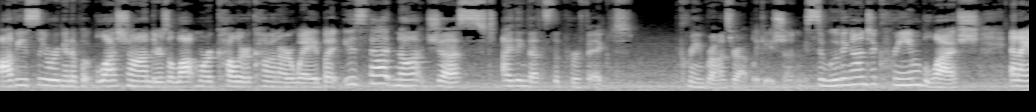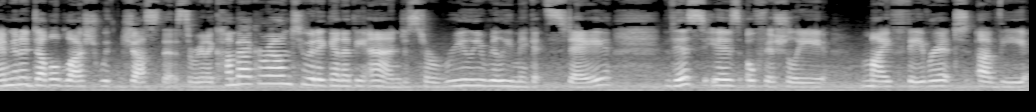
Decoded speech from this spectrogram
Obviously, we're gonna put blush on. There's a lot more color coming our way, but is that not just, I think that's the perfect cream bronzer application. So moving on to cream blush, and I am gonna double blush with just this. So we're gonna come back around to it again at the end just to really, really make it stay. This is officially my favorite of the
